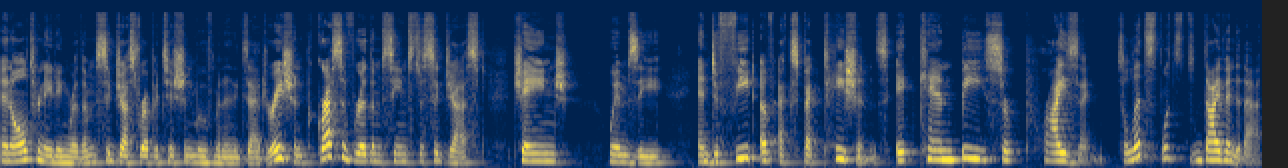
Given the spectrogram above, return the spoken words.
and alternating rhythm suggest repetition, movement, and exaggeration, progressive rhythm seems to suggest change, whimsy, and defeat of expectations. It can be surprising. So let's let's dive into that.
